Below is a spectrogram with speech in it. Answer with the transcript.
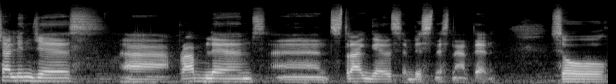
challenges, ah, problems, and struggles sa business natin. So,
